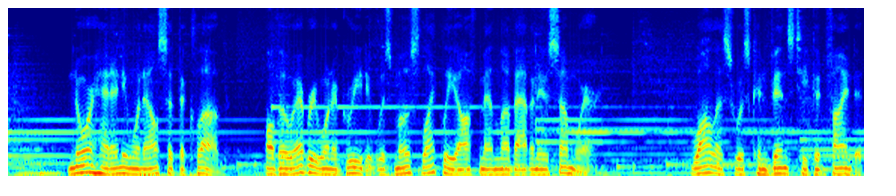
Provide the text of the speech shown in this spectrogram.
Nor had anyone else at the club, although everyone agreed it was most likely off Menlove Avenue somewhere. Wallace was convinced he could find it.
